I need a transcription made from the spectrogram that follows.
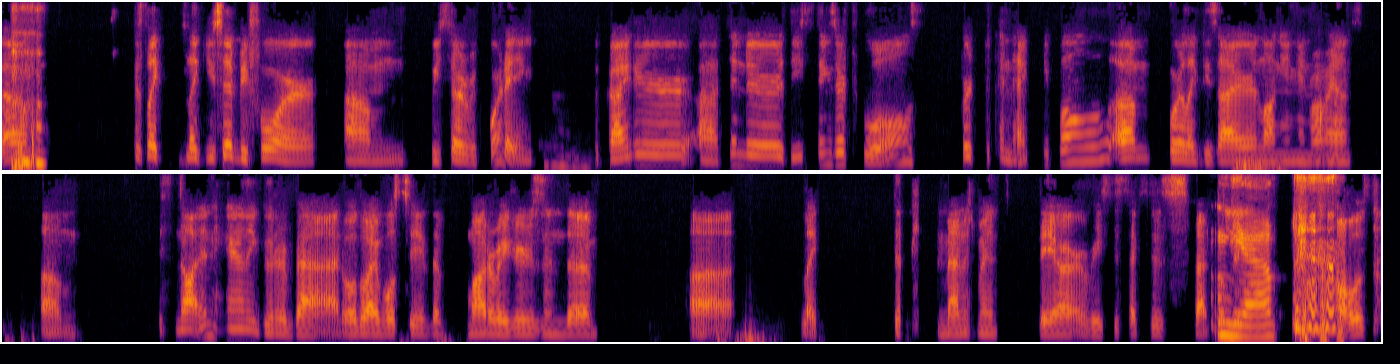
um, because like like you said before um we started recording Grindr uh tinder these things are tools for to connect people um for like desire and longing and romance um it's not inherently good or bad although i will say the moderators and the uh like the management they are racist sexist fatphobic, yeah. all of them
